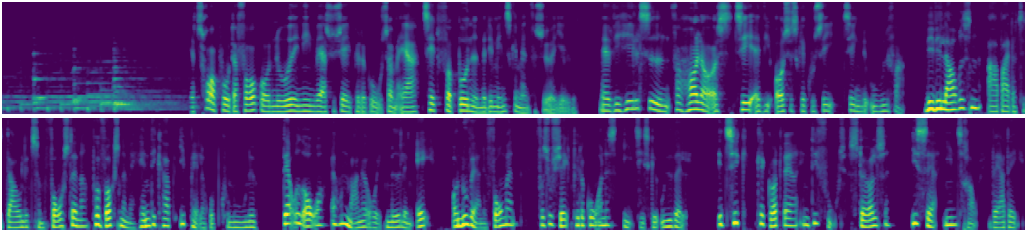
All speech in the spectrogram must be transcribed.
Jeg tror på, at der foregår noget inde i enhver socialpædagog, som er tæt forbundet med det menneske, man forsøger at hjælpe. Men at vi hele tiden forholder os til, at vi også skal kunne se tingene udefra. Vivi Lauritsen arbejder til dagligt som forstander på voksne med handicap i Ballerup Kommune. Derudover er hun mangeårigt medlem af og nuværende formand for Socialpædagogernes etiske udvalg. Etik kan godt være en diffus størrelse, især i en travl hverdag.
